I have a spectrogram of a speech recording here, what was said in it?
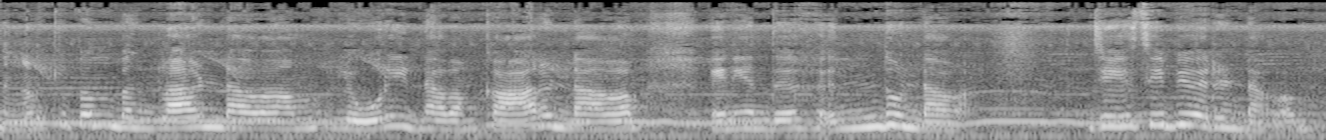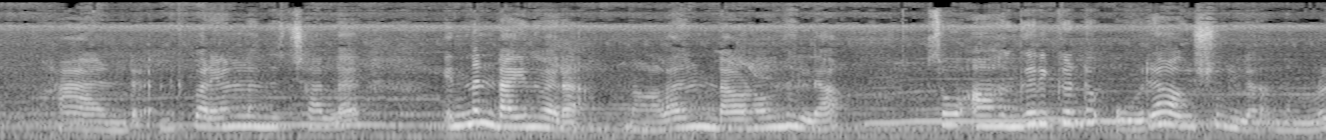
നിങ്ങൾക്കിപ്പം ബംഗ്ലാവ് ഉണ്ടാവാം ലോറി ഉണ്ടാവാം കാർ ഉണ്ടാവാം ഇനി എന്ത് എന്തുണ്ടാവാം ജെ സി ബി വരെ ഉണ്ടാവാം. ആൻഡ് എനിക്ക് പറയാനുള്ളതെന്ന് വെച്ചാൽ ഇന്നുണ്ടായിന്ന് വരാം. നാളെ ഉണ്ടാവണമെന്നില്ല. സോ അഹങ്കരിക്കേണ്ട ഒരാവശ്യമില്ല നമ്മൾ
